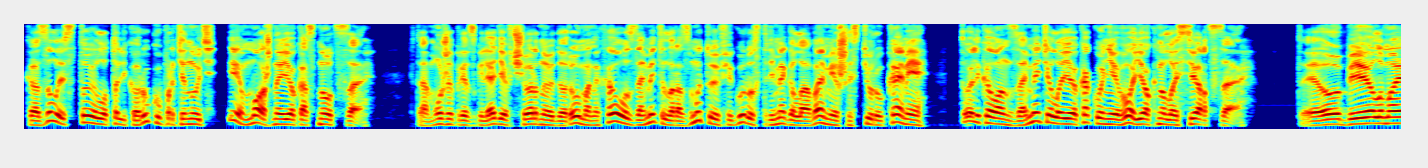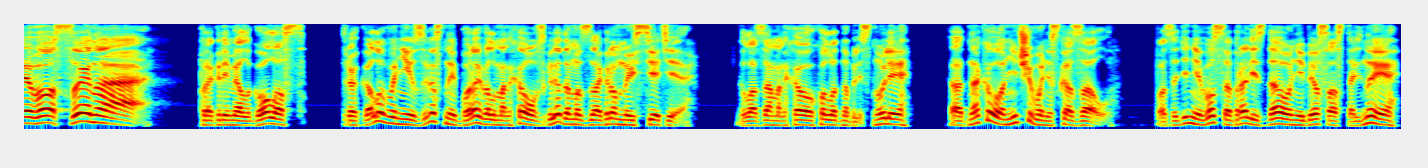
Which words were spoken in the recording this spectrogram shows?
Казалось, стоило только руку протянуть, и можно её коснуться. К тому же при взгляде в черную дыру Манхаус заметил размытую фигуру с тремя головами и шестью руками, только он заметил ее, как у него ёкнуло сердце. «Ты убил моего сына!» – прогремел голос. Трехголовый неизвестный буравил Манхау взглядом из-за огромной сети. Глаза Манхао холодно блеснули, однако он ничего не сказал. Позади него собрались Дао Небеса остальные,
